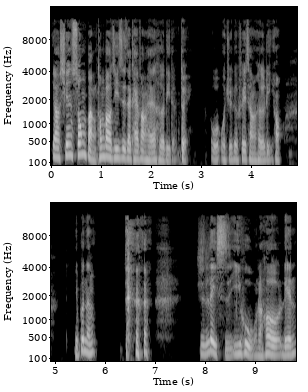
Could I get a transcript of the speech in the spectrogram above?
要先松绑通报机制再开放还是合理的？对，我我觉得非常合理哈。你不能，就是累死医护，然后连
